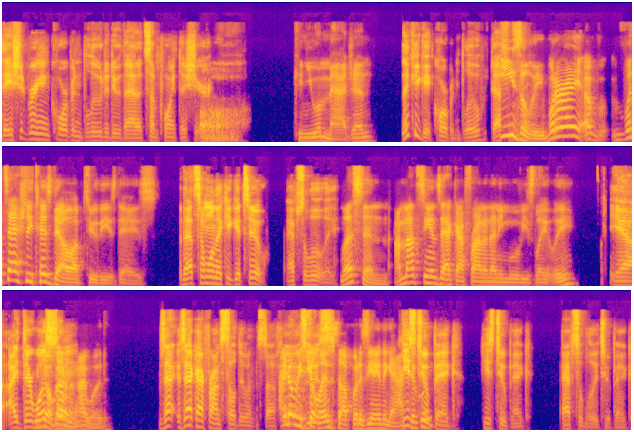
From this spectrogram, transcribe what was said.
they should bring in Corbin Bleu to do that at some point this year. Oh, can you imagine? They could get Corbin Bleu definitely. Easily. What are any? Uh, what's Ashley Tisdale up to these days? That's someone they could get too. Absolutely. Listen, I'm not seeing Zac Efron in any movies lately. Yeah, I there was some than I would. Zac, Zac Efron's still doing stuff. I know he's He still was- in stuff, but is he anything active? He's too big. He's too big. Absolutely too big.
